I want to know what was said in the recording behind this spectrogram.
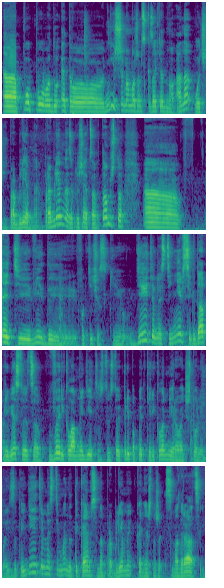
а, по поводу этого ниши мы можем сказать одно. Она очень проблемная. Проблемная заключается в том, что а, эти виды фактически деятельности не всегда приветствуются в рекламной деятельности. То есть, при попытке рекламировать что-либо из этой деятельности мы натыкаемся на проблемы, конечно же, с модерацией.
